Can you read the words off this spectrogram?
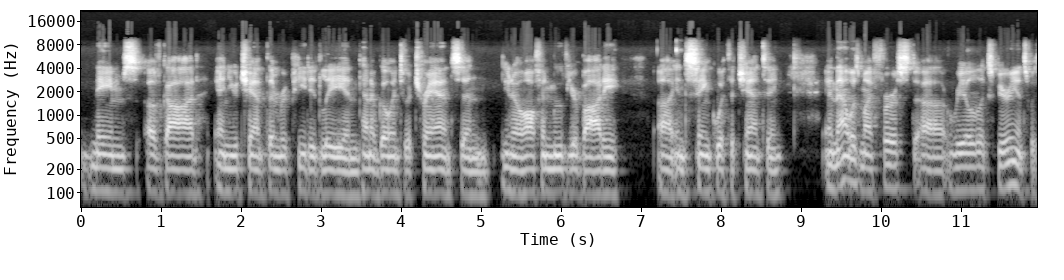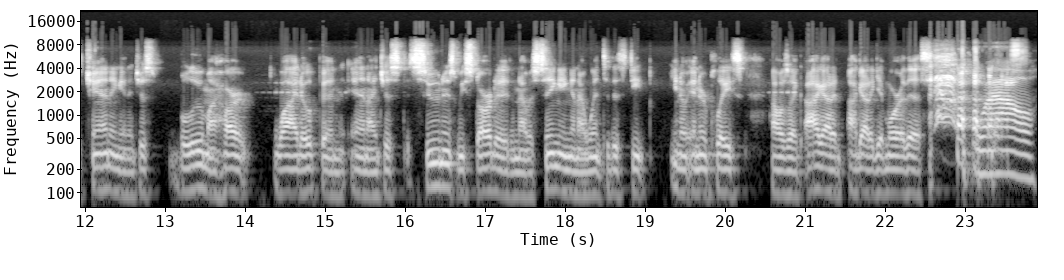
names of God and you chant them repeatedly and kind of go into a trance and you know often move your body uh, in sync with the chanting. And that was my first uh, real experience with chanting, and it just blew my heart wide open. And I just, as soon as we started, and I was singing, and I went to this deep, you know, inner place. I was like, I gotta, I gotta get more of this. Wow!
